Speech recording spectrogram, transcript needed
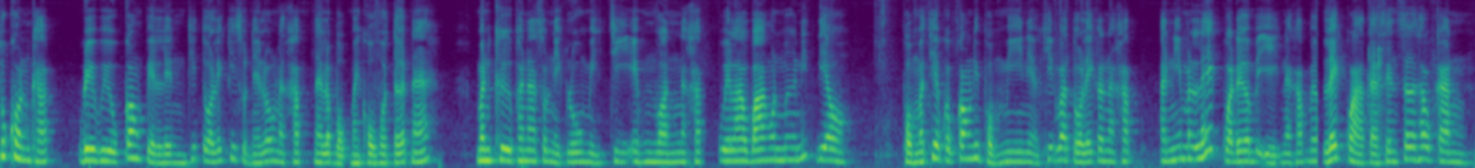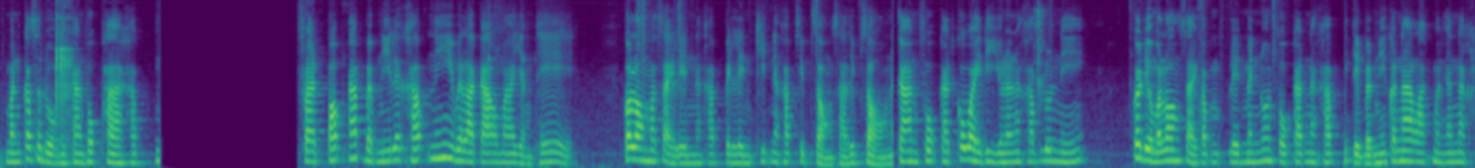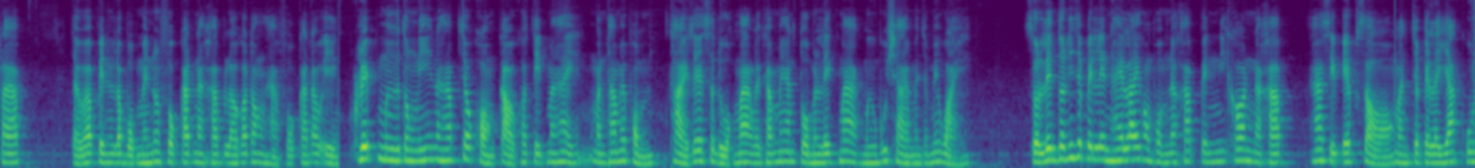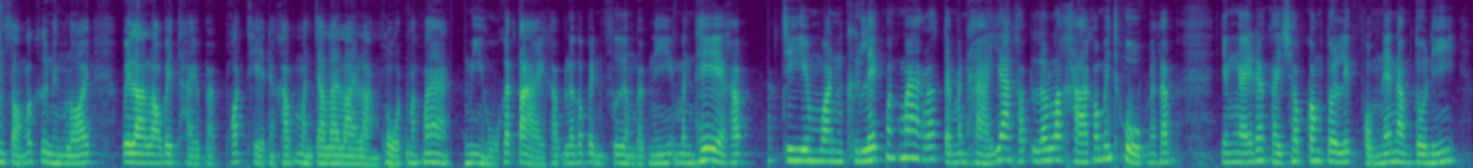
ทุกคนครับ รีวิวกล้องเปลี่ยนเลนส์ที่ตัวเล็กที่สุดในโลกนะครับ ในระบบ Micro Four Third นะ มันคือ Panasonic Lumix GM1 นะครับ เวลาวางบนมือนิดเดียว ผมมาเทียบกับกล้องที่ผมมีเนี่ย คิดว่าตัวเล็กแล้วนะครับ อันนี้มันเล็กกว่าเดิมไปอีกนะครับ เล็กกว่าแต่เซ็นเซอร์เท่ากัน มันก็สะดวกในการพกพาครับแฟลชป๊อปอัพแบบนี้เลยครับ นี่เวลากาวมาอย่างเท่ ก็ลองมาใส่เลนส์นะครับ เป็นเลนส์คิดนะครับ 12 32 การโฟกัสก็ไวดีอยู่แล้วนะครับ รุ่นนี้ ก็เดี๋ยวมาลองใส่กับเลนส์แมนนวลโฟกัสนะครับติดแบบนี้ก็น่ารักเหมือนกันนะครับ แต่ว่าเป็นระบบแมนนวลโฟกัสนะครับ เราก็ต้องหาโฟกัสเอาเอง กริปมือตรงนี้นะครับ เจ้าของเก่าเขาติดมาให้ มันทำให้ผมถ่ายได้สะดวกมากเลยครับ ไม่งั้นตัวมันเล็กมาก มือผู้ชายมันจะไม่ไหว ส่วนเลนส์ตัวนี้จะเป็นเลนส์ไฮไลท์ของผมนะครับ เป็นนิคอนนะครับ 50 f 2มันจะเป็นระยะคูณ 2 ก็คือ 100 เวลาเราเอาไปถ่ายแบบพอร์เทรตนะครับ มันจะลายลายหลังโหดมากๆ มีหูกระต่ายครับ แล้วก็เป็นเฟืองแบบนี้ มันเท่ครับ GM1 คือเล็กมากๆ แล้วแต่มันหายากครับ แล้วราคาก็ไม่ถูกนะครับ ยังไงถ้าใครชอบกล้องตัวเล็กผมแนะนำตัวนี้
